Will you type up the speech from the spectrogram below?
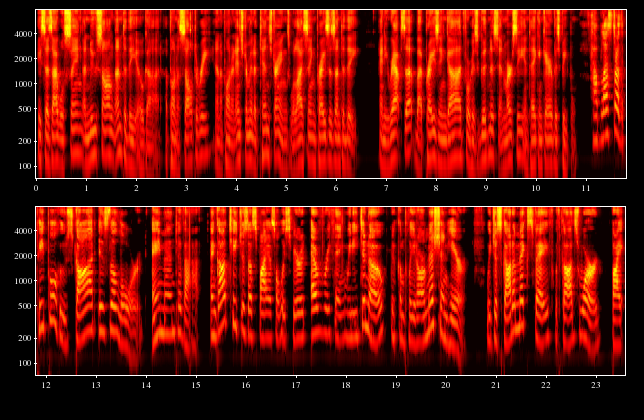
He says, I will sing a new song unto thee, O God. Upon a psaltery and upon an instrument of ten strings will I sing praises unto thee. And he wraps up by praising God for his goodness and mercy in taking care of his people. How blessed are the people whose God is the Lord. Amen to that. And God teaches us by His Holy Spirit everything we need to know to complete our mission here. We just got to mix faith with God's Word by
